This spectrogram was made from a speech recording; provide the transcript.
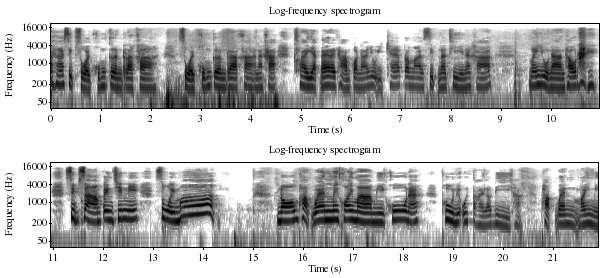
650 สวยคุ้มเกินราคา สวยคุ้มเกินราคานะคะ ใครอยากได้อะไรถามก่อนนะ อยู่อีกแค่ประมาณ 10 นาทีนะคะ ไม่อยู่นานเท่าไหร่ 13 เป็นชิ้นนี้ สวยมาก น้องผักแว่นไม่ค่อยมามีคู่นะ ผู้นี้โอ๊ยตายแล้วดีค่ะ ผักแว่นไม่มี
